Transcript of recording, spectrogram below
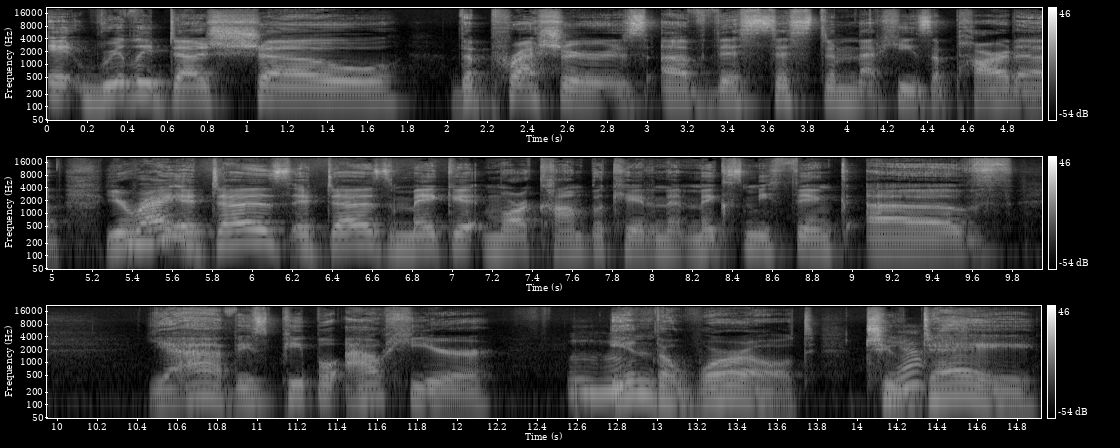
it really does show the pressures of this system that he's a part of. You're right. Right. It does. It does make it more complicated, and it makes me think of yeah, these people out here mm-hmm. in the world today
